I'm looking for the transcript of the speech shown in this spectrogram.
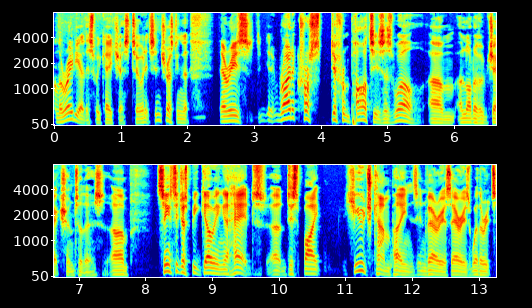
on the radio this week, HS2, and it's interesting that there is, you know, right across different parties as well, um, a lot of objection to this. Um, seems to just be going ahead uh, despite huge campaigns in various areas, whether it's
